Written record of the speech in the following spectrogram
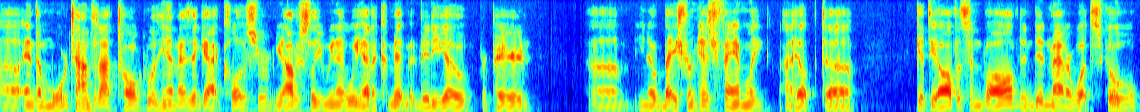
uh, and the more times that I talked with him as it got closer, you know, obviously we know we had a commitment video prepared, um, you know, based from his family. I helped uh, get the office involved, and didn't matter what school,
